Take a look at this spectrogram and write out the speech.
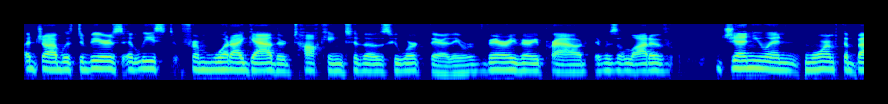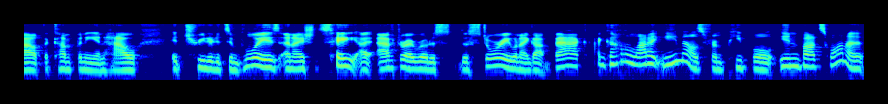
a job with De Beers, at least from what I gathered talking to those who worked there. They were very, very proud. There was a lot of genuine warmth about the company and how it treated its employees. And I should say, after I wrote a, the story, when I got back, I got a lot of emails from people in Botswana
